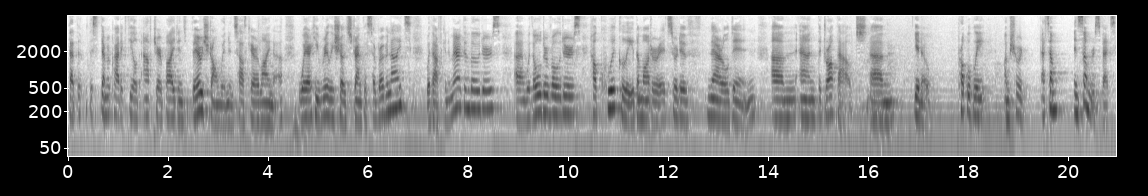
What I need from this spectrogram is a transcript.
that this Democratic field after Biden's very strong win in South Carolina, where he really showed strength with suburbanites, with African American voters, uh, with older voters, how quickly the moderates sort of narrowed in, um, and the dropout, um, you know, probably, I'm sure, at some, in some respects,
